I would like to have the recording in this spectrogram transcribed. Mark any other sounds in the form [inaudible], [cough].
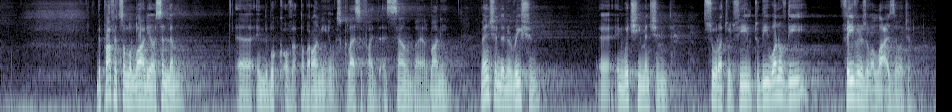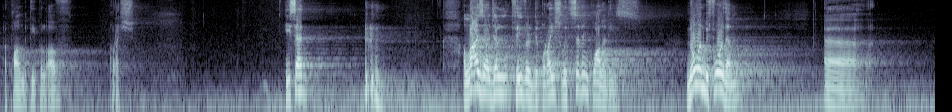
The Prophet ﷺ, uh, in the book of At-Tabarani, it was classified as sound by Albani, mentioned a narration uh, in which he mentioned Surah Al-Fil to be one of the favors of Allah Azza wa Jal upon the people of Quraysh. He said, [clears throat] Allah Azza wa Jal favored the Quraysh with seven qualities. No one before them uh,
